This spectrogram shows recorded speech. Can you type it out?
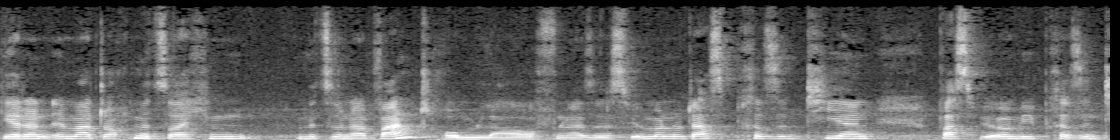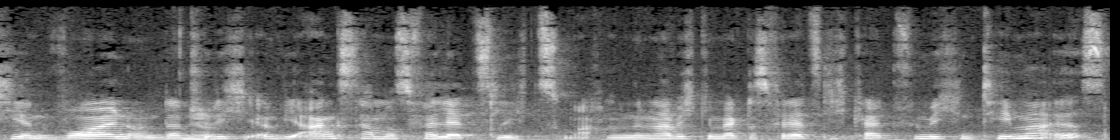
ja dann immer doch mit solchen mit so einer Wand rumlaufen, also dass wir immer nur das präsentieren, was wir irgendwie präsentieren wollen und natürlich ja. irgendwie Angst haben, uns verletzlich zu machen. Und dann habe ich gemerkt, dass Verletzlichkeit für mich ein Thema ist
